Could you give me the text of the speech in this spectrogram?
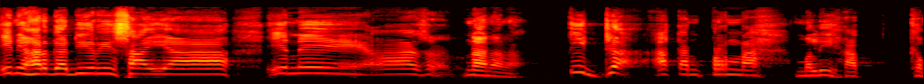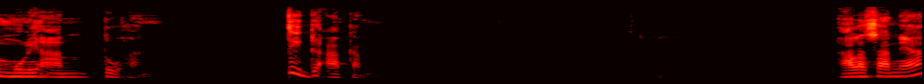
ini harga diri saya, ini ah, nah nah nah, tidak akan pernah melihat kemuliaan Tuhan. Tidak akan. Alasannya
